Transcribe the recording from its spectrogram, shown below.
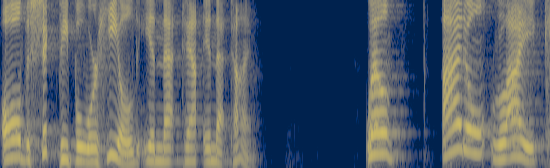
all the sick people were healed in that, ta- in that time. Well, I don't like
